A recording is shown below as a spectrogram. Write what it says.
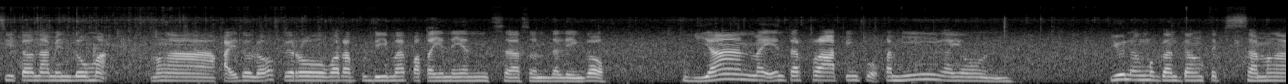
sitaw namin luma mga kaidolo. Pero walang problema. Patayin na yan sa sunod na linggo. Yan. May intercropping po kami ngayon yun ang magandang tips sa mga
